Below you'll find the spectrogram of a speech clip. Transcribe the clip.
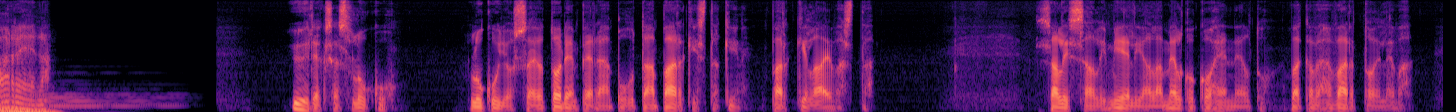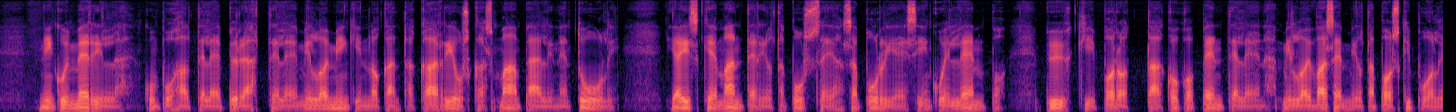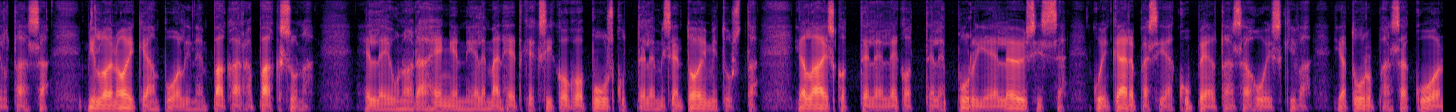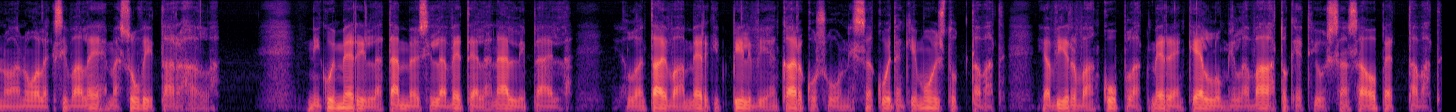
Areena. Yhdeksäs luku. Luku, jossa jo todenperään puhutaan parkistakin, parkkilaivasta. Salissa oli mieliala melko kohenneltu, vaikka vähän vartoileva. Niin kuin merillä, kun puhaltelee pyrähtelee milloin minkin nokan takaa riuskas maanpäällinen tuuli ja iskee manterilta pussejansa purjeisiin kuin lempo, pyyhkii porottaa koko penteleenä, milloin vasemmilta poskipuoliltansa, milloin oikeanpuolinen pakara paksuna, ellei unohda hengennielemän hetkeksi koko puuskuttelemisen toimitusta ja laiskottele lekottele purjeen löysissä kuin kärpäsiä kupeeltansa huiskiva ja turpansa kuonoa nuoleksiva lehmä suvitarhalla. Niin kuin merillä tämmöisillä vetellä nällipäillä, jolloin taivaan merkit pilvien karkusuunnissa kuitenkin muistuttavat ja virvan kuplat meren kellumilla vaahtoketjuissansa opettavat,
